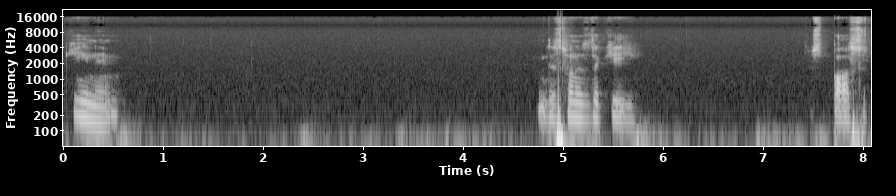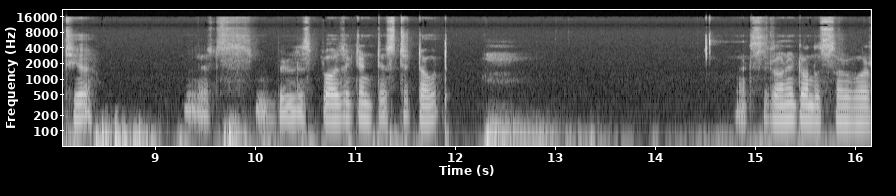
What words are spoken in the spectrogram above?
key name. This one is the key. Just pass it here. Let's build this project and test it out. Let's run it on the server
